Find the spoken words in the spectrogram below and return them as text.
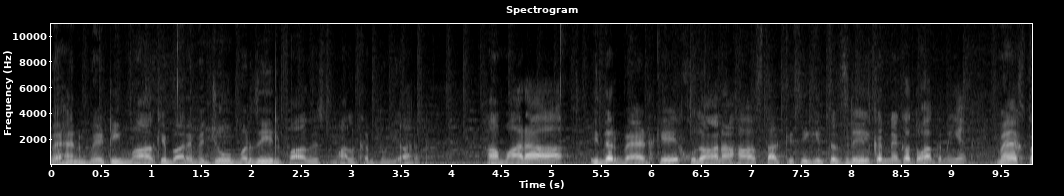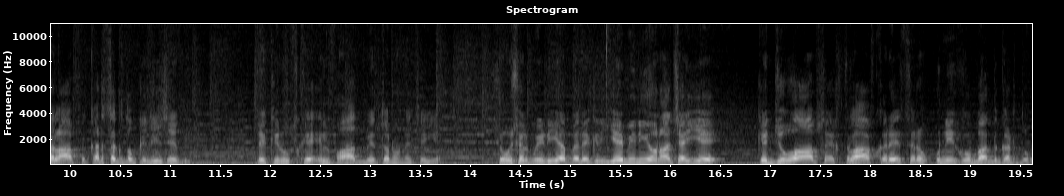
बहन बेटी माँ के बारे में जो मर्ज़ी अल्फाज इस्तेमाल कर दूँ यार। हमारा इधर बैठ के खुदा ना हास्ता किसी की तजलील करने का तो हक नहीं है। मैं इख्तलाफ कर सकता हूँ किसी से भी, लेकिन उसके अल्फाज बेहतर होने चाहिए। सोशल मीडिया पे लेकिन ये भी नहीं होना चाहिए कि जो आपसे इख्तलाफ करे, सिर्फ़ उन्हीं को बंद कर दो।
